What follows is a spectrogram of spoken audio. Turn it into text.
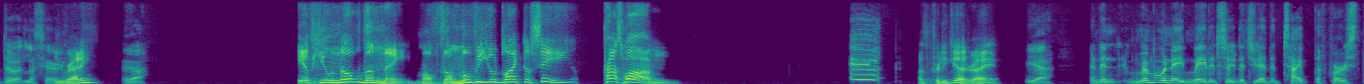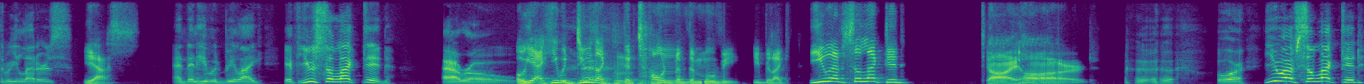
Do it. Let's hear You it. You ready? Yeah. If you know the name of the movie you'd like to see, press one. Eh. That's pretty good, right? Yeah. And then remember when they made it so that you had to type the first three letters, Yes. and then he would be like, "If you selected arrow." Oh yeah, he would do like the tone of the movie. He'd be like, "You have selected Die Hard." or you have selected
